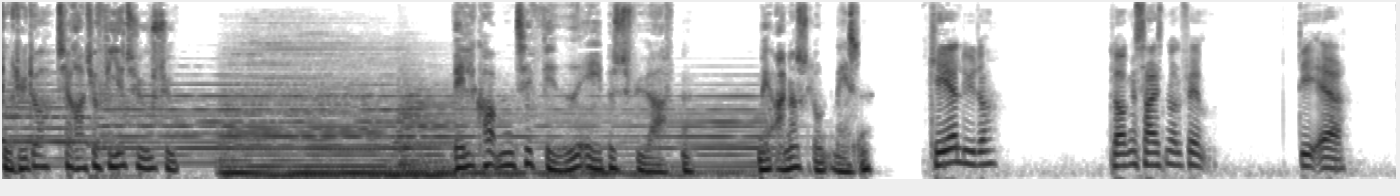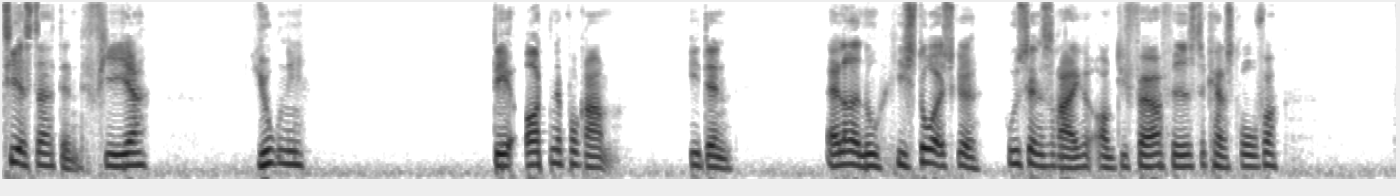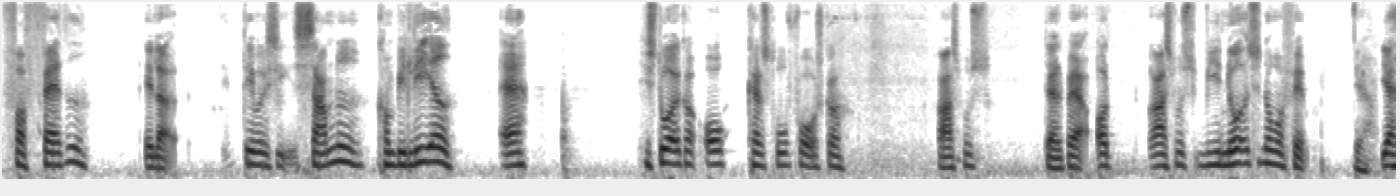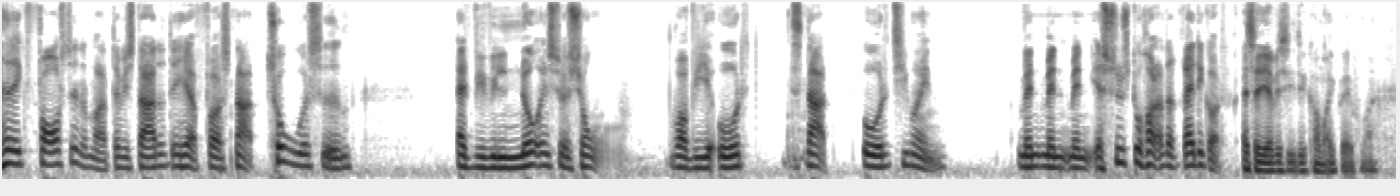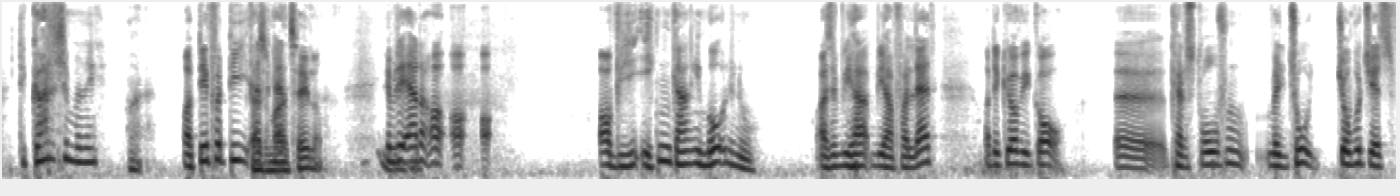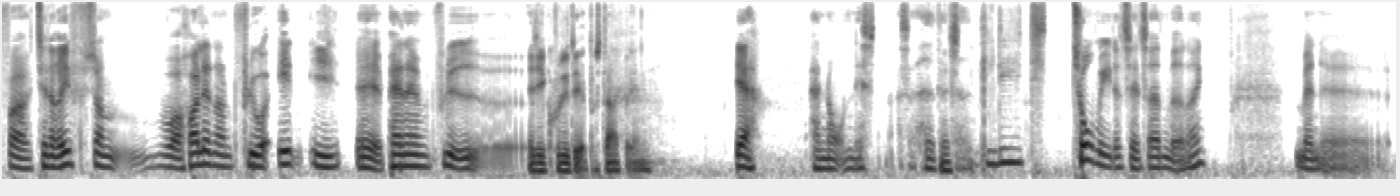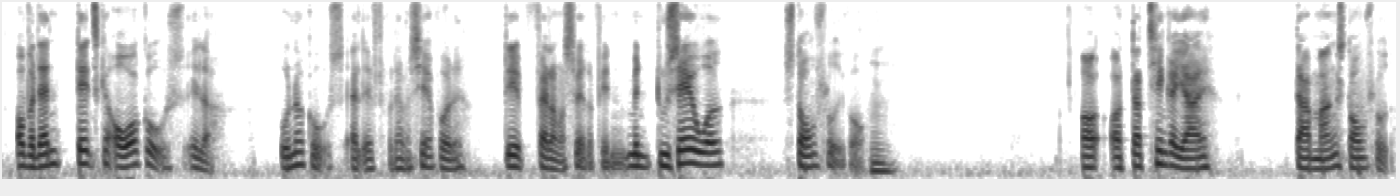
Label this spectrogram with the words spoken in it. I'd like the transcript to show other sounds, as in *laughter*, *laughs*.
Du lytter til Radio 24 /7. Velkommen til Fede Abes Fyraften med Anders Lund Madsen. Kære lytter, klokken 16.05. Det er tirsdag den 4. juni. Det er 8. program i den allerede nu historiske udsendelsesrække om de 40 fedeste katastrofer, forfattet, eller det vil sige samlet, kompileret af historiker og katastrofeforsker Rasmus Dalberg. Og Rasmus, vi er nået til nummer 5. Ja. Jeg havde ikke forestillet mig, da vi startede det her for snart to uger siden, at vi ville nå en situation, hvor vi er otte, snart 8 timer inde. Men, men, men jeg synes, du holder det rigtig godt. Altså, jeg vil sige, det kommer ikke bag på mig. Det gør det simpelthen ikke. Nej. Og det er fordi, Der er at, så meget at at, tale om. Jamen det er der, og, og, og, og vi er ikke engang i mål endnu. Altså, vi har, vi har forladt, og det gjorde vi i går, øh, katastrofen med de to Jumbo Jets fra Tenerife, som, hvor hollænderen flyver ind i øh, Panam-flyet. Ja, de kolliderer på startbanen. Ja, han når næsten. Altså, havde det Næsten. været lige to meter til, så havde den været der, ikke? Men, øh, og hvordan den skal overgås, eller undergås, alt efter hvordan man ser på det, det falder mig svært at finde. Men du sagde ordet stormflod i går. Mm. Og, og der tænker jeg, der er mange stormflod.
